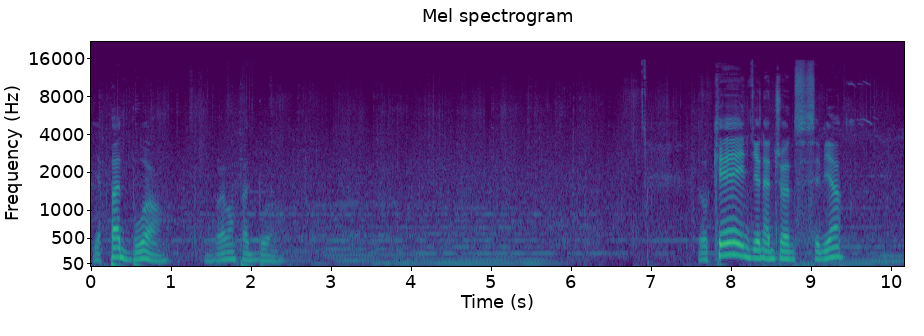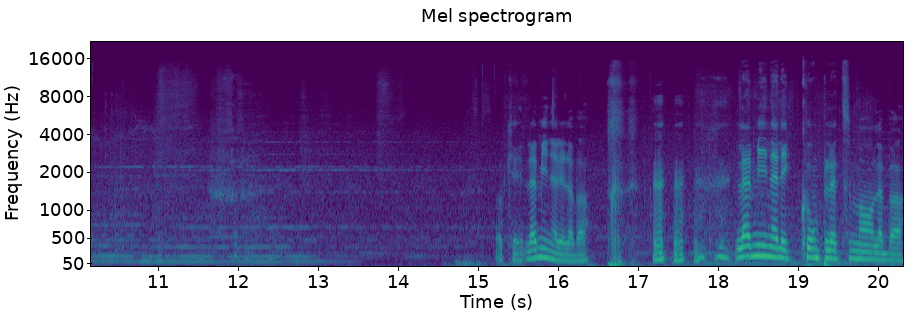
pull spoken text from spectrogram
Il n'y a pas de bois. Hein. Vraiment pas de bois. Ok, Indiana Jones, c'est bien. Ok, la mine elle est là-bas. la mine elle est complètement là-bas.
